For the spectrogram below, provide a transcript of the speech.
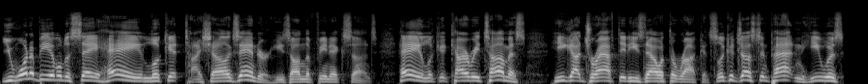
You want to be able to say hey look at Ty-Shon Alexander. He's on the Phoenix Suns. Hey look at Khyri Thomas. He got drafted. He's now with the Rockets. Look at Justin Patton. He was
